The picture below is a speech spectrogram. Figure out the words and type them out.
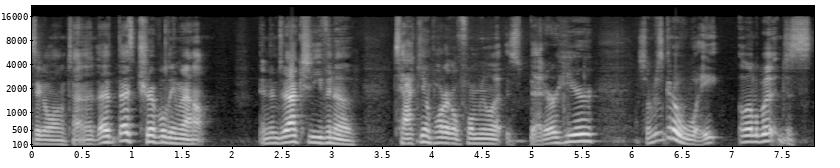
to take a long time. That, that's triple the amount. And there's actually even a tachyon particle formula is better here. So I'm just to wait a little bit just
